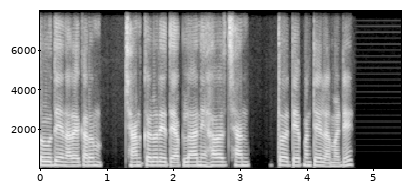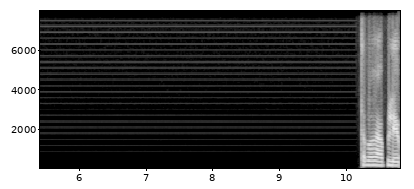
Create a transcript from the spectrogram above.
तळू देणार आहे कारण छान कलर येते आपला आणि हळद छान तळते पण तेलामध्ये. तर बघा आपले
